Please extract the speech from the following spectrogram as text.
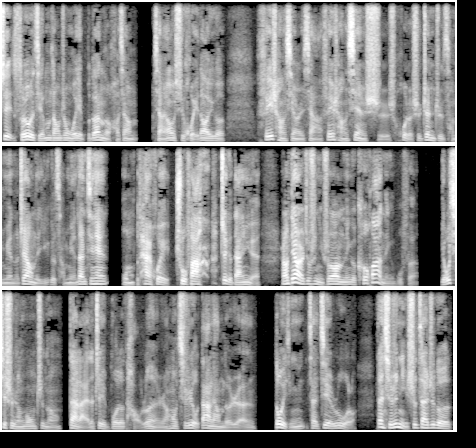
这所有的节目当中，我也不断的好像想要去回到一个非常形而下、非常现实或者是政治层面的这样的一个层面。但今天我们不太会触发 这个单元。然后第二就是你说到的那个科幻那个部分，尤其是人工智能带来的这一波的讨论，然后其实有大量的人都已经在介入了。但其实你是在这个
